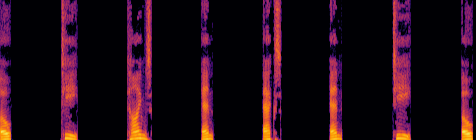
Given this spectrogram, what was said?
o t times n x n t o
